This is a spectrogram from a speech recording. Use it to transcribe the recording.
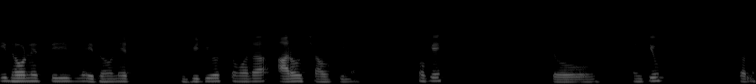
এই ধরনের সিরিজ বা এই ধরনের ভিডিওস তোমরা আরও চাও কিনা ওকে সো থ্যাংক ইউ চলো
